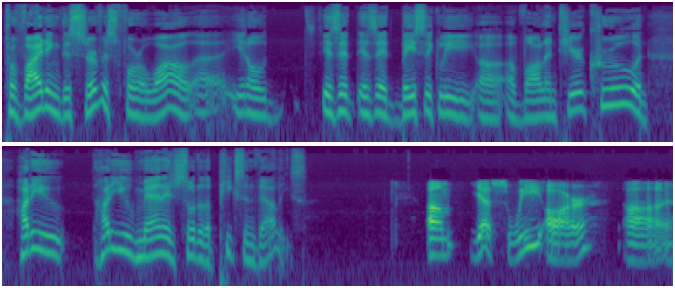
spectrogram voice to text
providing this service for a while. Uh, you know, is it is it basically uh, a volunteer crew, and how do you how do you manage sort of the peaks and valleys? um, yes, we are. Uh,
